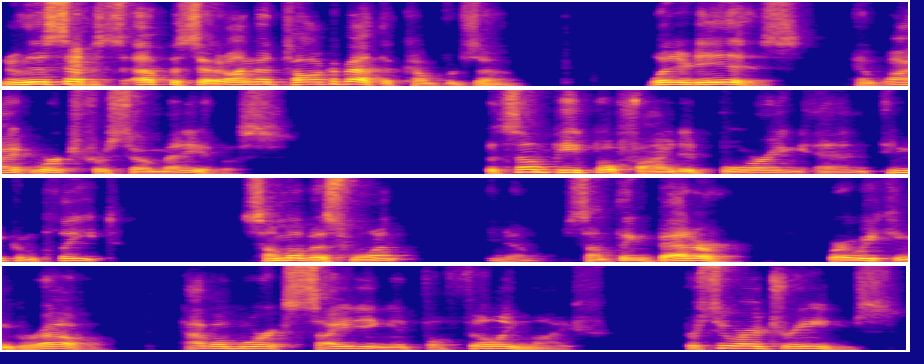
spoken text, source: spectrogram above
Know, in this episode, I'm going to talk about the comfort zone, what it is, and why it works for so many of us. But some people find it boring and incomplete. Some of us want, you know, something better where we can grow, have a more exciting and fulfilling life, pursue our dreams.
